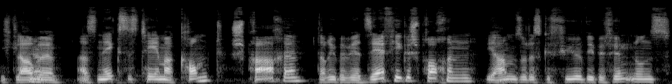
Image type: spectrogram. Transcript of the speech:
Ich glaube, ja. als nächstes Thema kommt Sprache. Darüber wird sehr viel gesprochen. Wir haben so das Gefühl, wir befinden uns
